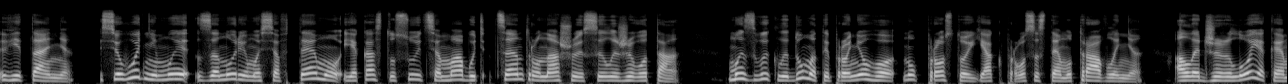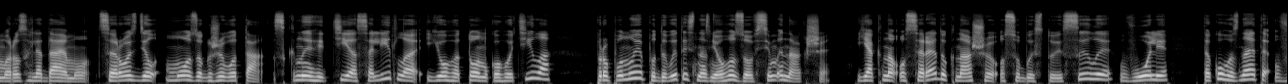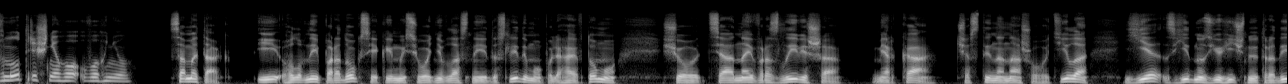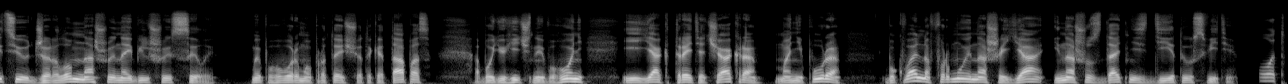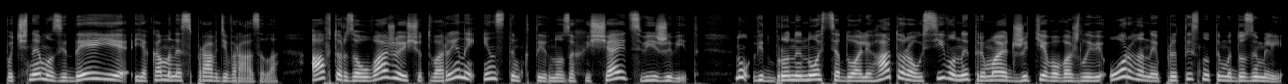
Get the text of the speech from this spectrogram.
Вітання! Сьогодні ми занурюємося в тему, яка стосується, мабуть, центру нашої сили живота. Ми звикли думати про нього, ну, просто як про систему травлення. Але джерело, яке ми розглядаємо, це розділ «Мозок живота» з книги Тіаса Літла «Йога тонкого тіла» пропонує подивитись на нього зовсім інакше, як на осередок нашої особистої сили, волі, такого, знаєте, внутрішнього вогню. Саме так. І головний парадокс, який ми сьогодні, власне, і дослідимо, полягає в тому, що ця найвразливіша, м'ярка частина нашого тіла є, згідно з йогічною традицією, джерелом нашої найбільшої сили. Ми поговоримо про те, що таке тапас або йогічний вогонь, і як третя чакра, маніпура, буквально формує наше «я» і нашу здатність діяти у світі. От почнемо з ідеї, яка мене справді вразила. Автор зауважує, що тварини інстинктивно захищають свій живіт. Ну, від броненосця до алігатора усі вони тримають життєво важливі органи притиснутими до землі.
